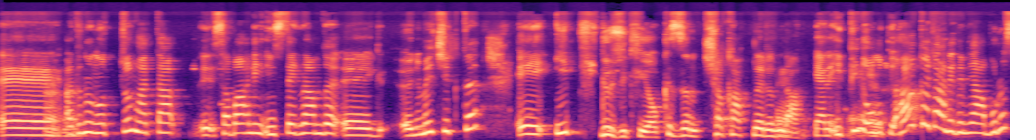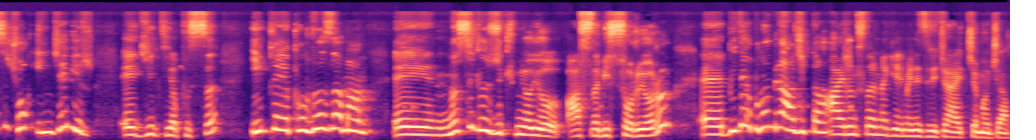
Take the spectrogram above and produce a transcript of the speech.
E, adını unuttum. Hatta e, sabahleyin Instagram'da e, önüme çıktı. E, ip gözüküyor kızın şakaklarında. Yani ipin olup hakikaten dedim ya burası çok ince bir e, cilt yapısı. İple yapıldığı zaman e, nasıl gözükmüyor aslında bir soruyorum. E, bir de bunun birazcık daha ayrıntılarına girmenizi rica edeceğim hocam.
